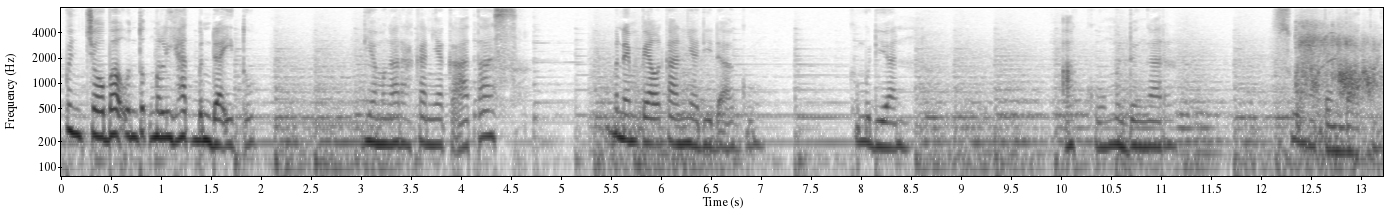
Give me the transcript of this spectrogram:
mencoba untuk melihat benda itu. Dia mengarahkannya ke atas, menempelkannya di dagu. Kemudian, aku mendengar suara tembakan.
